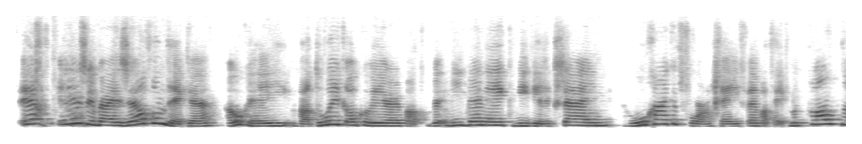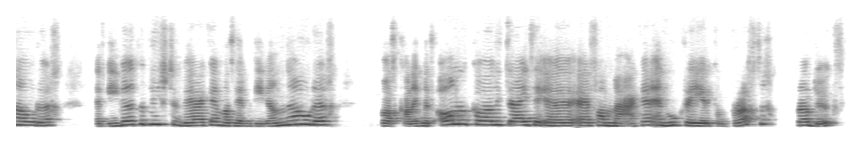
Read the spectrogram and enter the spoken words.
Echt eerst weer bij jezelf ontdekken, oké, wat doe ik ook alweer? Wat, wie ben ik? Wie wil ik zijn? Hoe ga ik het vormgeven? En wat heeft mijn klant nodig? En wie wil ik het liefste werken? En wat hebben die dan nodig? Wat kan ik met al mijn kwaliteiten uh, ervan maken? En hoe creëer ik een prachtig product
